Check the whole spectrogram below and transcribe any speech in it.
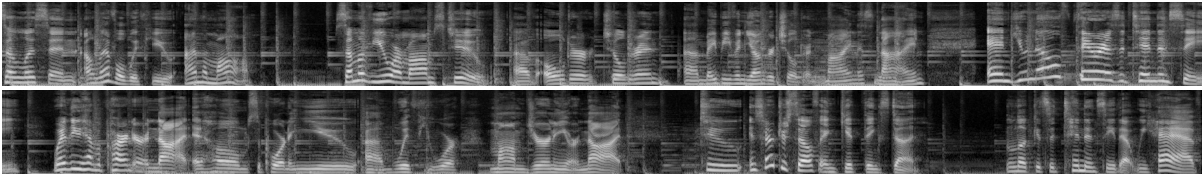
So, listen, I'll level with you. I'm a mom. Some of you are moms too of older children, uh, maybe even younger children. Mine is nine. And you know, there is a tendency, whether you have a partner or not at home supporting you um, with your mom journey or not, to insert yourself and get things done. Look, it's a tendency that we have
